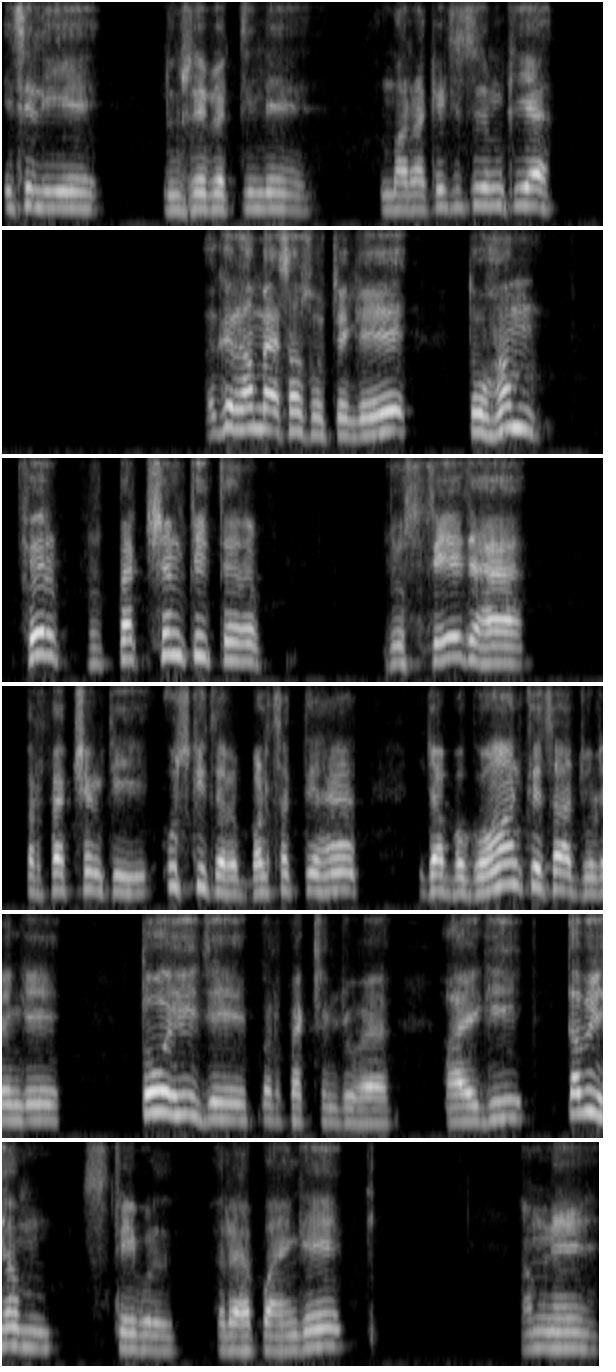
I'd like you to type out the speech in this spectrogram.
इसलिए दूसरे व्यक्ति ने हमारा क्रिटिसिज्म किया। अगर हम ऐसा सोचेंगे तो हम फिर परफेक्शन की तरफ़, जो स्टेज है परफेक्शन की, उसकी तरफ़ बढ़ सकते हैं। जब भगवान के साथ जुड़ेंगे तो ही ये परफेक्शन जो है, आएगी। तभी हम स्टेबल रह पाएँगे। हमने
